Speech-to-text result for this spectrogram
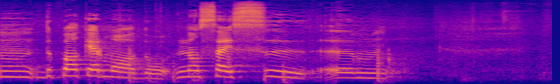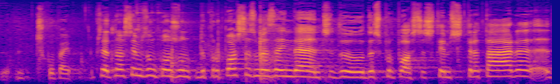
Um, de qualquer modo, não sei se um, Desculpem. Portanto, nós temos um conjunto de propostas, mas ainda antes de, das propostas que temos de tratar, eh,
